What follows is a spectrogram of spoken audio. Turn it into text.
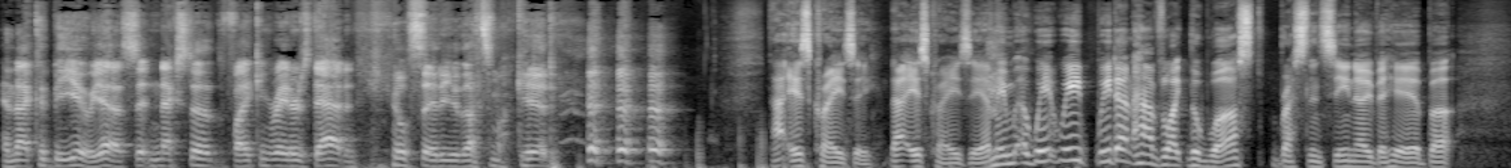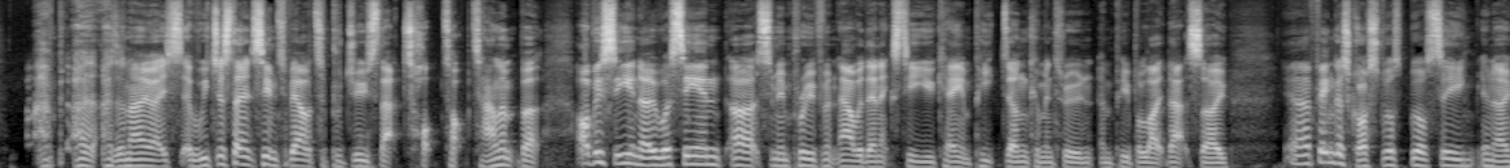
And that could be you, yeah, sitting next to Viking Raider's dad, and he'll say to you, "That's my kid." That is crazy. That is crazy. I mean, we we, we don't have like the worst wrestling scene over here, but I, I, I don't know. It's, we just don't seem to be able to produce that top top talent. But obviously, you know, we're seeing uh, some improvement now with NXT UK and Pete Dunne coming through and, and people like that. So, yeah, fingers crossed. We'll we'll see. You know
